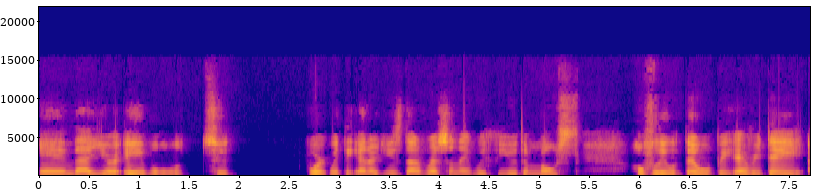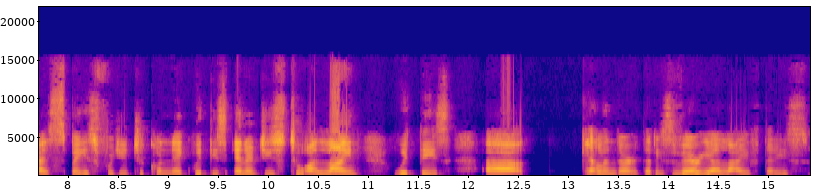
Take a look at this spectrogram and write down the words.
and that you're able to work with the energies that resonate with you the most. Hopefully, there will be every day a space for you to connect with these energies, to align with this uh, calendar that is very alive, that is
